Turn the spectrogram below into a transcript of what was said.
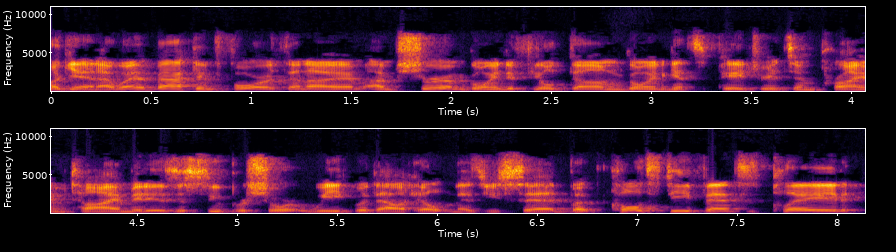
again, I went back and forth, and I, I'm sure I'm going to feel dumb going against the Patriots in prime time. It is a super short week without Hilton, as you said, but Colts defense has played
